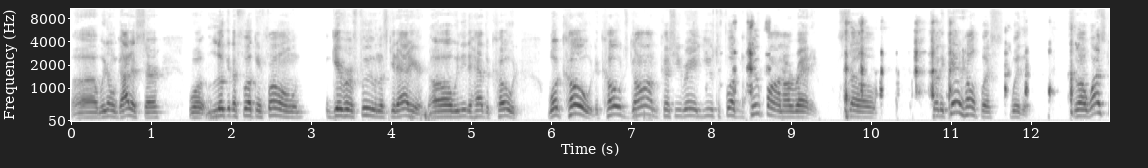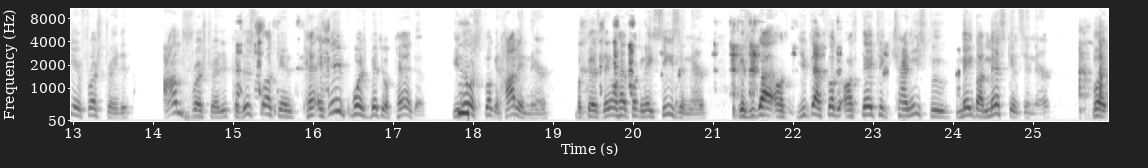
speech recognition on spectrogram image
Uh, we don't got it, sir. Well, look at the fucking phone. Give her food. and Let's get out of here. Oh, we need to have the code. What code? The code's gone because she already used the fucking coupon already. So, so they can't help us with it. So my wife's getting frustrated. I'm frustrated because this fucking pa- if anyone's been to a panda, you know it's fucking hot in there because they don't have fucking ACs in there because you got you got fucking authentic Chinese food made by Mexicans in there, but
